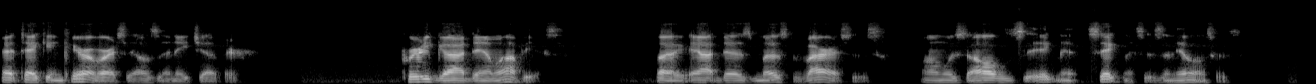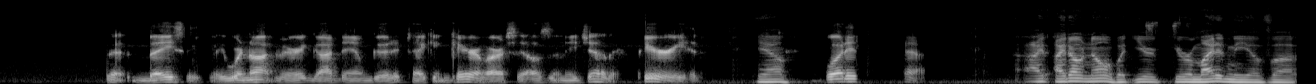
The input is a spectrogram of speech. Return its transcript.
at taking care of ourselves and each other. Pretty goddamn obvious. Like outdoes most viruses, almost all sicknesses and illnesses that basically we're not very goddamn good at taking care of ourselves and each other. Period. Yeah. What is that? I, I don't know, but you you reminded me of uh,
